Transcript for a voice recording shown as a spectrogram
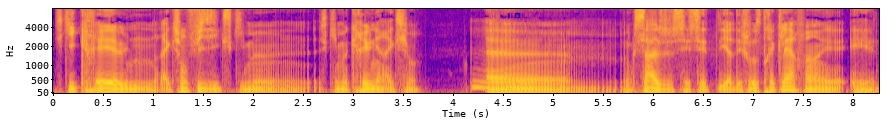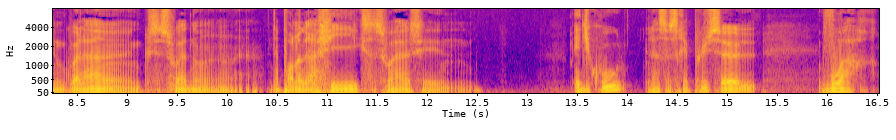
ce qui crée une réaction physique, ce qui me, ce qui me crée une érection. Hmm. Euh, donc ça, il y a des choses très claires. Enfin, et, et donc voilà, euh, que ce soit dans la pornographie, que ce soit chez. Et du coup, là, ce serait plus euh, voir.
